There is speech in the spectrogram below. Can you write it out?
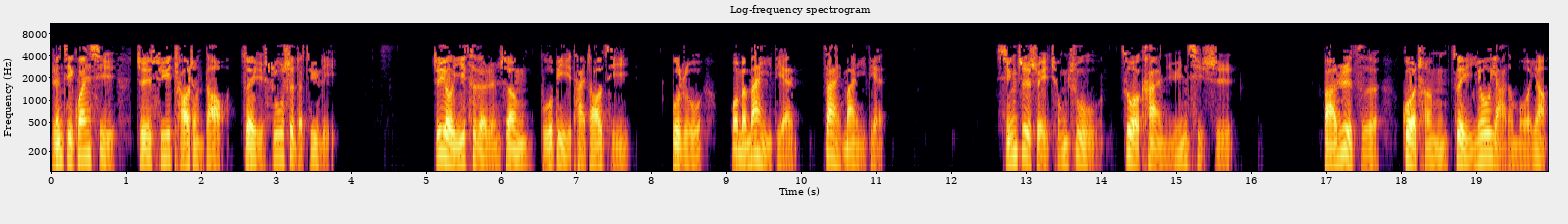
人际关系只需调整到最舒适的距离。只有一次的人生，不必太着急。不如我们慢一点，再慢一点。行至水穷处，坐看云起时。把日子。过程最优雅的模样。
